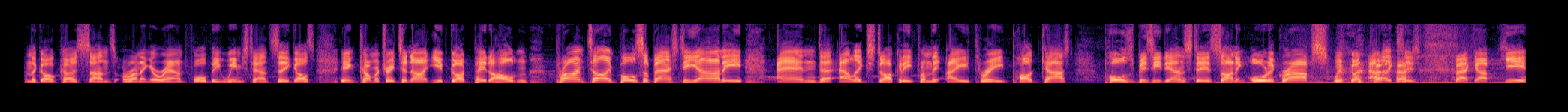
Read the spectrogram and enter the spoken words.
and the Gold Coast Suns running around for the Williamstown Seagulls. In commentary tonight, you've got Peter Holden, primetime Paul Sebastiani, and uh, Alex Doherty from the A3 podcast. Paul's busy downstairs signing autographs. We've got Alex is back up here.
